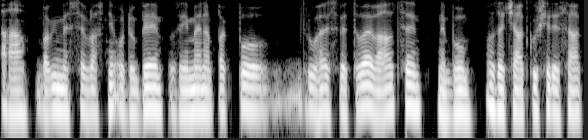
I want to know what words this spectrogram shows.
A bavíme se vlastně o době, zejména pak po druhé světové válce nebo o začátku 60.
